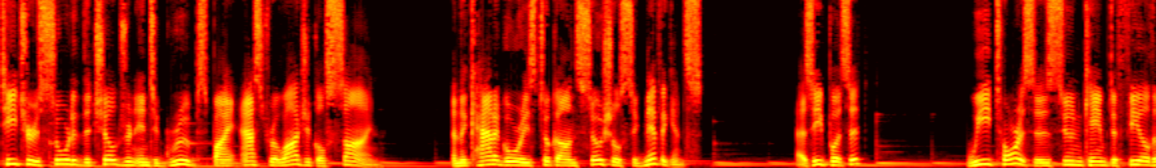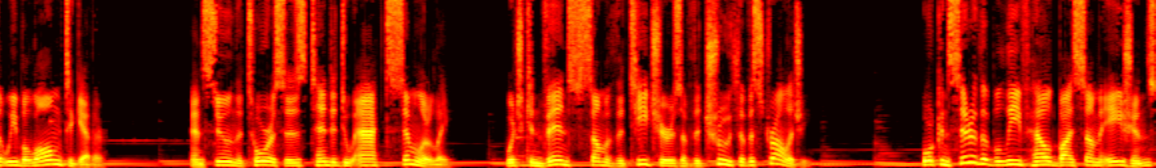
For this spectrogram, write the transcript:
teachers sorted the children into groups by astrological sign, and the categories took on social significance. As he puts it, we Tauruses soon came to feel that we belonged together, and soon the Tauruses tended to act similarly, which convinced some of the teachers of the truth of astrology. Or consider the belief held by some Asians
